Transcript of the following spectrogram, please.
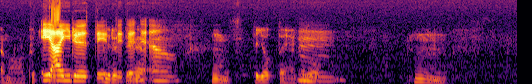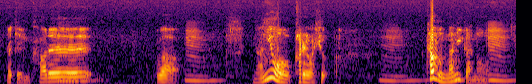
あのくっついやいるって言っててね。ってうん。って言ったんやけうどん。うん、やけん彼はうん。何を彼はひょうん多分何かの、うん。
